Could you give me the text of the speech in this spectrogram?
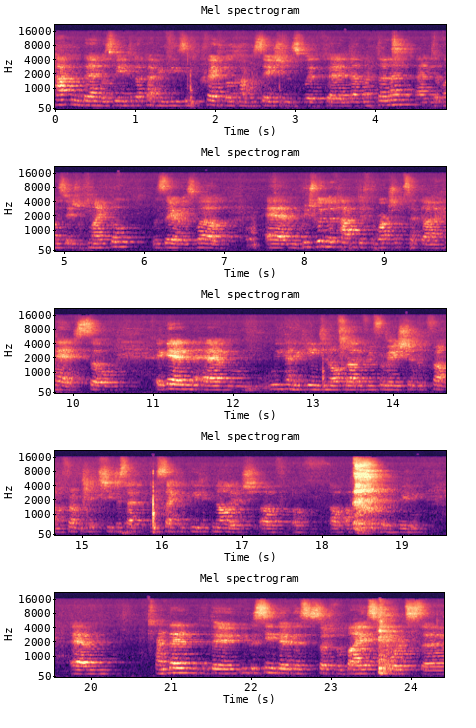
happened then was we ended up having these incredible conversations with uh, Nell McDonagh, and at one stage with Michael was there as well, um, which wouldn't have happened if the workshops had gone ahead. So again, um, we kind of gained an awful lot of information from, from she just had encyclopedic knowledge of, of, of, everything really. Um, and then the, you can see there there's sort of a bias towards uh,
